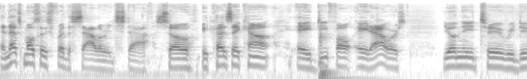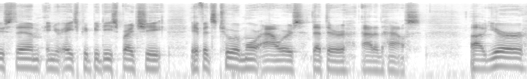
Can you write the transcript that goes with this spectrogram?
And that's mostly for the salaried staff. So because they count a default eight hours, you'll need to reduce them in your HPPD spreadsheet if it's two or more hours that they're out of the house. Uh, your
